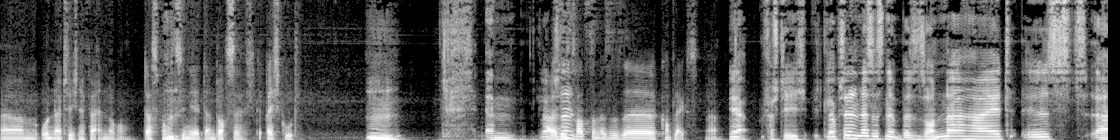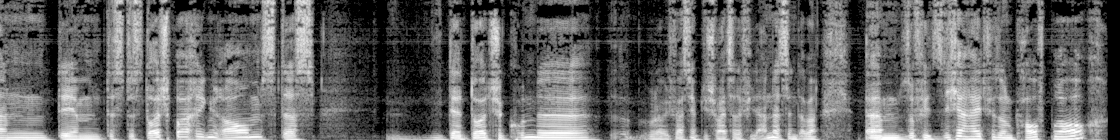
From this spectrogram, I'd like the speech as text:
ähm, und natürlich eine Veränderung. Das funktioniert mhm. dann doch sehr, recht gut. Mhm. Ähm, Aber es ist trotzdem, es ist äh, komplex. Ja. ja, verstehe ich. Glaubst du denn, dass es eine Besonderheit ist an dem des, des deutschsprachigen Raums, dass der deutsche Kunde oder ich weiß nicht, ob die Schweizer da viel anders sind, aber ähm, so viel Sicherheit für so einen Kauf braucht.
